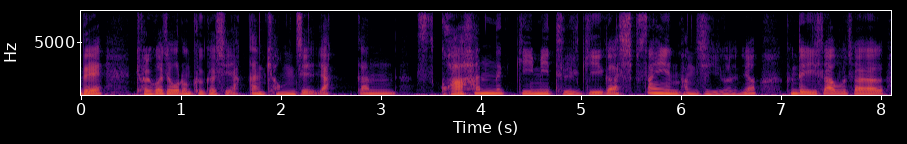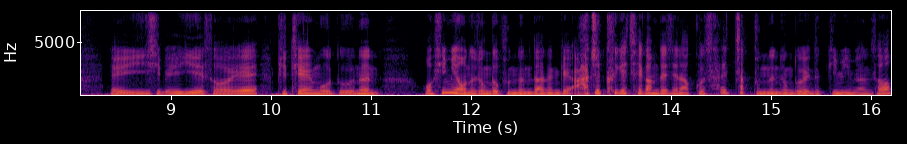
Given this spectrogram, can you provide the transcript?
데 결과적으로는 그것이 약간 경질, 약 약간 과한 느낌이 들기가 십상인 방식이거든요. 근데 이 사부작 A20A에서의 BTL 모드는 어, 힘이 어느 정도 붙는다는 게 아주 크게 체감되진 않고 살짝 붙는 정도의 느낌이면서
